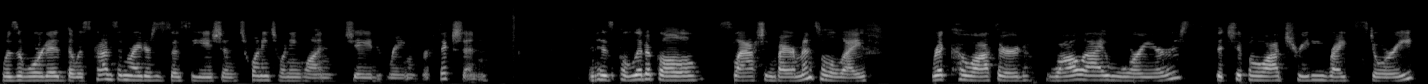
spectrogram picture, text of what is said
was awarded the Wisconsin Writers Association 2021 Jade Ring for Fiction. In his political slash environmental life, Rick co-authored Walleye Warriors, the Chippewa Treaty Rights Story,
